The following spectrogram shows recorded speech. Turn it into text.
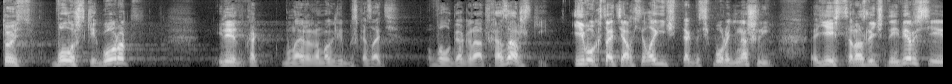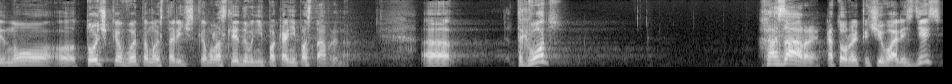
то есть Волжский город, или, как мы, наверное, могли бы сказать, Волгоград Хазарский. Его, кстати, археологически так до сих пор и не нашли. Есть различные версии, но э, точка в этом историческом расследовании пока не поставлена. Так вот, хазары, которые кочевали здесь,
